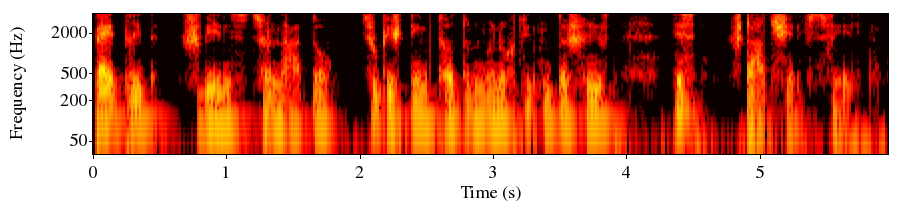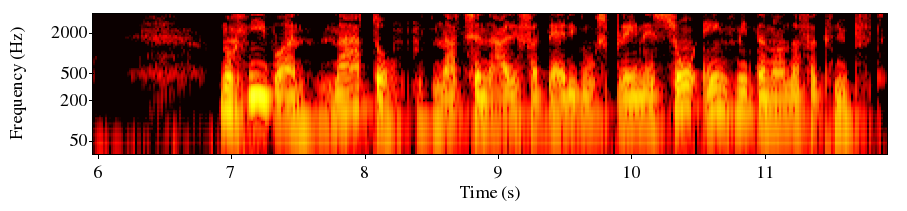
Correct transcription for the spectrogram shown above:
Beitritt Schwedens zur NATO zugestimmt hat und nur noch die Unterschrift des Staatschefs fehlt. Noch nie waren NATO und nationale Verteidigungspläne so eng miteinander verknüpft.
